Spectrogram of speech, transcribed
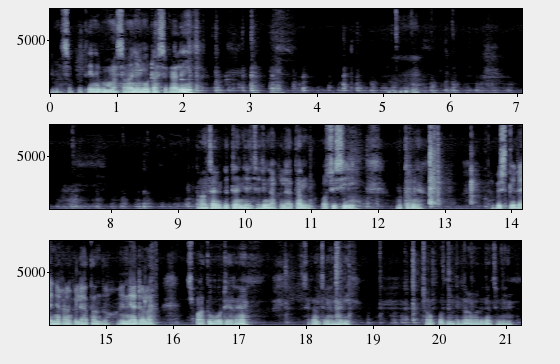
nah, seperti ini pemasangannya mudah sekali. Tangan saya gedean ya jadi nggak kelihatan posisi muternya. Tapi setidaknya akan kelihatan tuh. Ini adalah sepatu bordir ya. Saya kencengin lagi. Copot mau dikencengin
